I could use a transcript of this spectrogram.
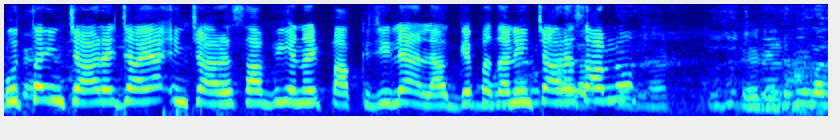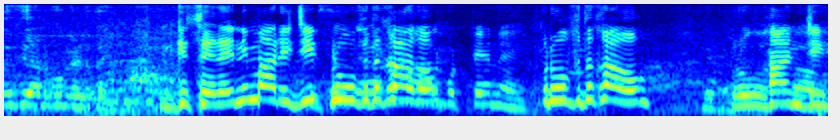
ਉੱਤੋਂ ਇੰਚਾਰਜ ਆਇਆ ਇੰਚਾਰਜ ਸਾਹਿਬ ਵੀ ਇਹਨਾਂ ਦੀ ਪੱਕ ਜੀ ਲੈਣ ਲੱਗ ਗਏ ਪਤਾ ਨਹੀਂ ਇੰਚਾਰਜ ਸਾਹਿਬ ਨੂੰ ਕਿਸੇ ਦੇ ਨਹੀਂ ਮਾਰੀ ਜੀ ਪ੍ਰੂਫ ਦਿਖਾ ਦਿਓ। ਪ੍ਰੂਫ ਦਿਖਾਓ। ਹਾਂਜੀ।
